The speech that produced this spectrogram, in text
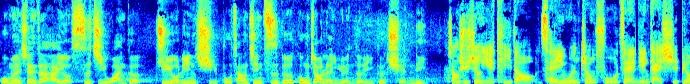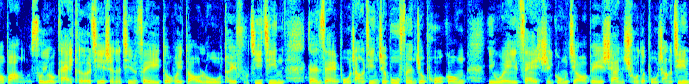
我们现在还有十几万个具有领取补偿金资格公教人员的一个权利？张旭正也提到，蔡英文政府在年改时标榜，所有改革节省的经费都会倒入退抚基金，但在补偿金这部分就破功，因为在职公教被删除的补偿金，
